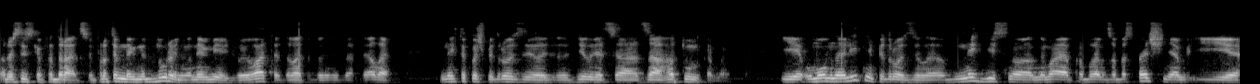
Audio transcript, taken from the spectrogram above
Російської Федерації, противник не дурень, вони вміють воювати, давайте будемо відверти, але в них також підрозділи діляться за гатунками. І умовно елітні підрозділи в них дійсно немає проблем з забезпеченням і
